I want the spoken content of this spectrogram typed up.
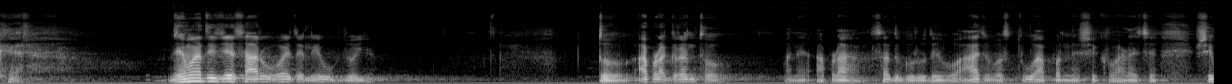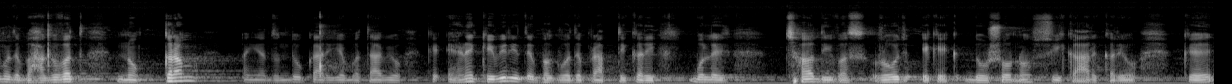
ખેર. જેમાંથી જે સારું હોય તે લેવું જોઈએ. તો આપણા ગ્રંથો અને આપણા સદગુરુદેવો આ જ વસ્તુ આપણને શીખવાડે છે. શ્રીમદ ભાગવતનો ક્રમ અહીંયા ધુંધુકારીએ બતાવ્યો કે એણે કેવી રીતે ભગવદ પ્રાપ્તિ કરી. બોલે, છ દિવસ રોજ એક એક દોષોનો સ્વીકાર કર્યો કે,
